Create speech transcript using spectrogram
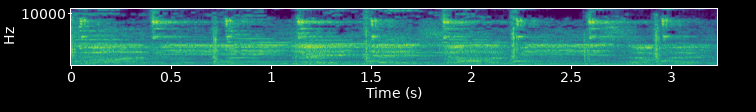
स्वामी जय जय स्वामी समर्थ.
